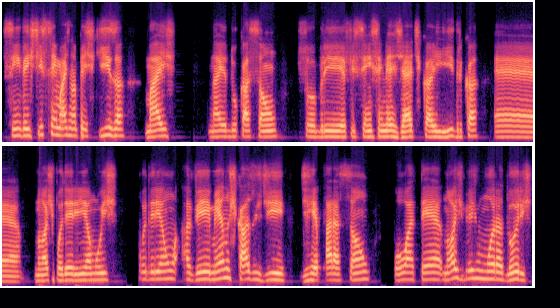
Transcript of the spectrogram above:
se investissem mais na pesquisa, mais na educação sobre eficiência energética e hídrica, é, nós poderíamos poderiam haver menos casos de de reparação, ou até nós mesmos moradores,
